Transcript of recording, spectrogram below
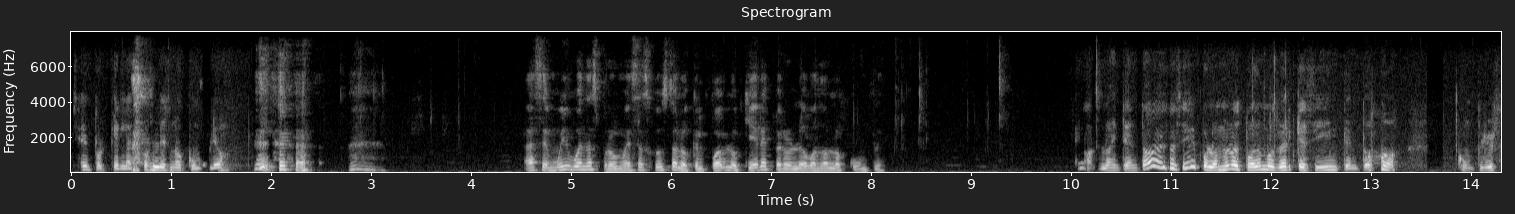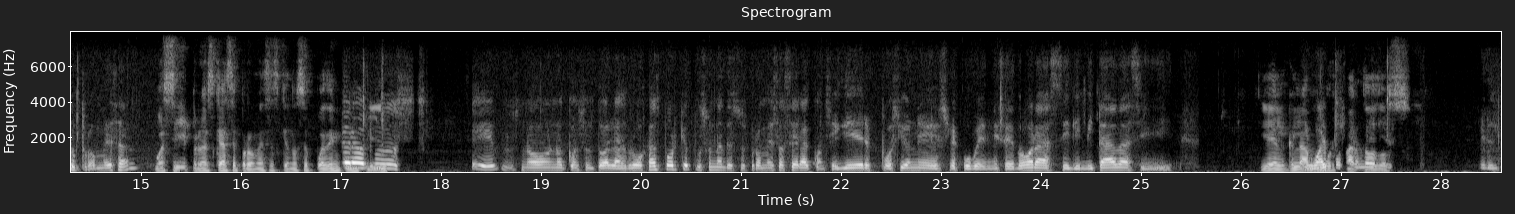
Sí, porque las cuales no cumplió. Hace muy buenas promesas, justo lo que el pueblo quiere, pero luego no lo cumple. No, lo intentó, eso sí, por lo menos podemos ver que sí intentó cumplir su promesa. Pues sí, pero es que hace promesas que no se pueden Pero cumplir. pues sí, pues no, no consultó a las brujas porque pues una de sus promesas era conseguir pociones rejuvenecedoras ilimitadas y Y el glamour para todos. el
